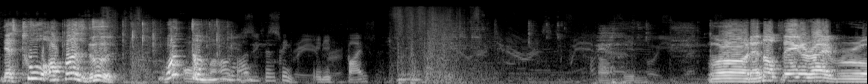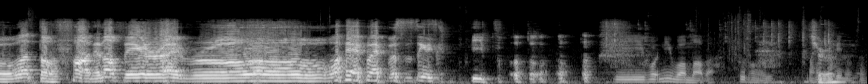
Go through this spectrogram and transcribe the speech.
There's two offers, dude. What Oh, the? my, f- how, how did this thing? 85? Oh, him. Oh, you went. Bro, they're not playing right, bro. What the fuck? They're not playing right, bro. Why am I versus these people? We would need warm up ah. Too long already. My True.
